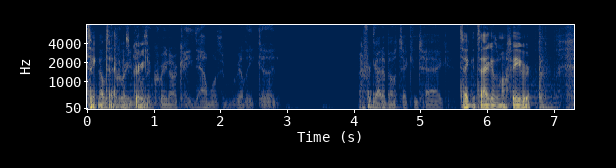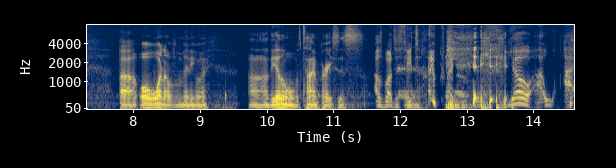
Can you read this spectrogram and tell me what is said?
Tekken was, Tag great, was that was a great arcade. That was really good. I forgot about Tekken Tag. Tekken Tag is my favorite. Uh, or one of them anyway. Uh, the other one was Time Crisis. I was about to say Yeah. Time Crisis. Yo, I, I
